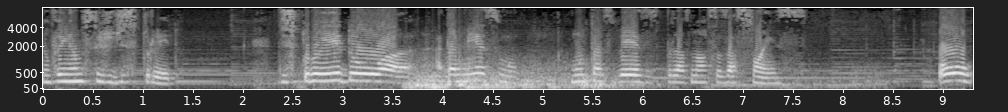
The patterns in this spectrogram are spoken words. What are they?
não venhamos ser destruído. Destruído uh, até mesmo muitas vezes pelas nossas ações ou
